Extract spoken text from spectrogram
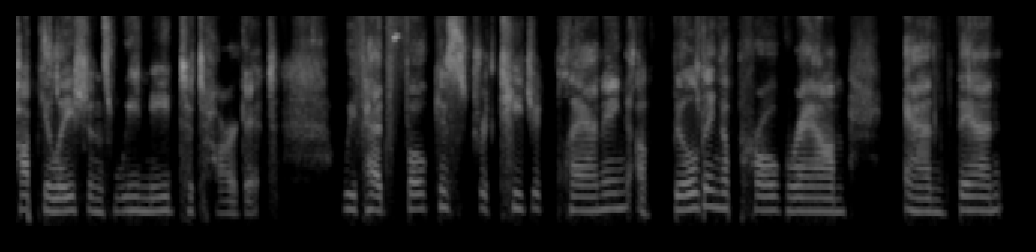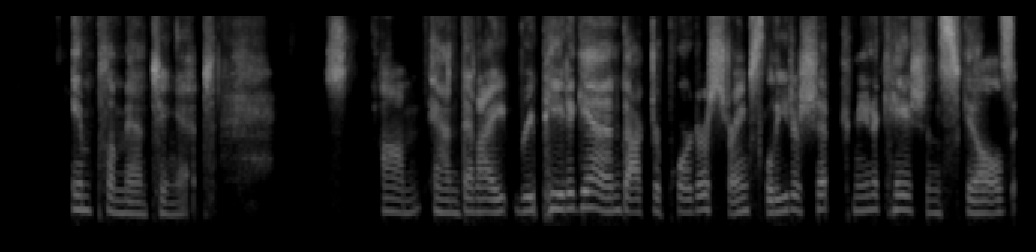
populations we need to target. We've had focused strategic planning of building a program and then implementing it. Um, and then I repeat again, Dr. Porter, strengths, leadership, communication skills,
